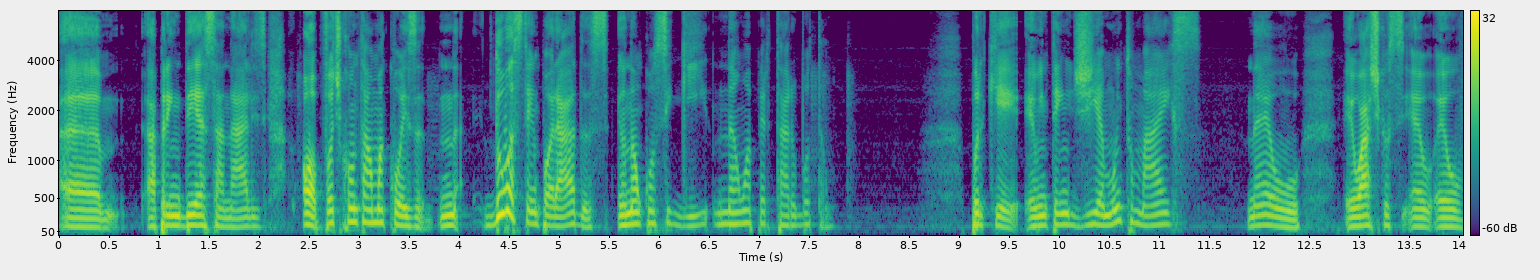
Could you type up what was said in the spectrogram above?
uh, aprender essa análise. Ó, vou te contar uma coisa. Duas temporadas eu não consegui não apertar o botão, porque eu entendia muito mais, né? O, eu acho que eu, eu, eu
